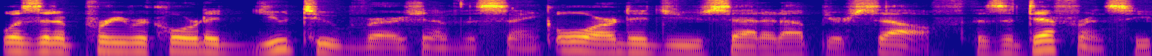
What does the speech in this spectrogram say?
was it a pre recorded YouTube version of the sync, or did you set it up yourself? There's a difference. You,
